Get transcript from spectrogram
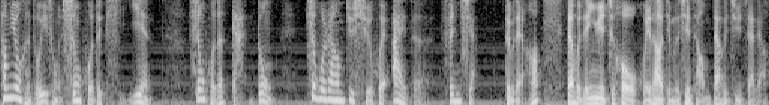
他们用很多一种生活的体验、生活的感动、生活让他们去学会爱的分享，对不对？好，待会在音乐之后回到节目的现场，我们待会继续再聊。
